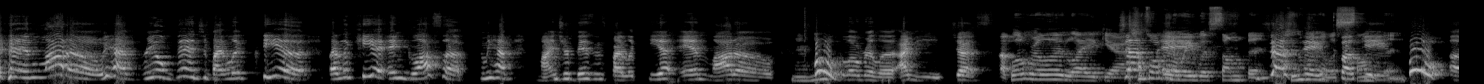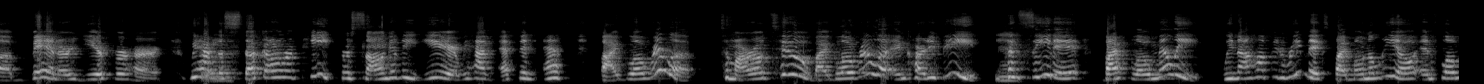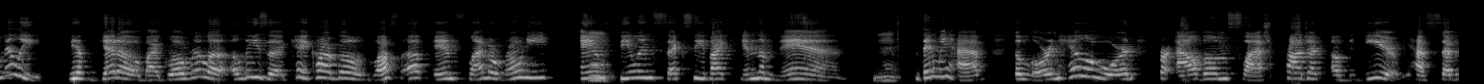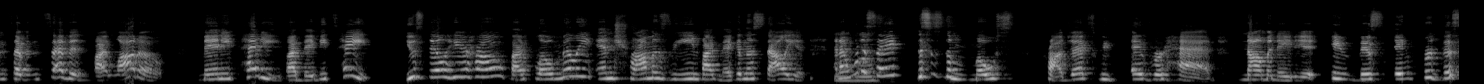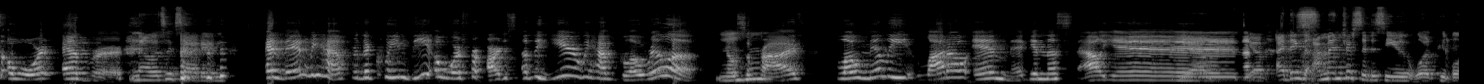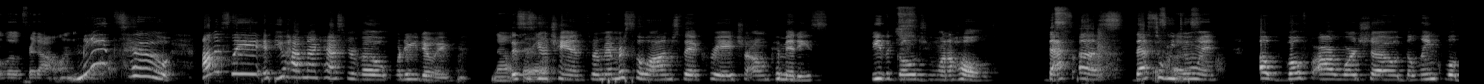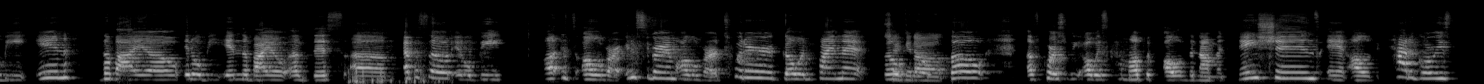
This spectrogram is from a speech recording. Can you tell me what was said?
and Latto. We have Real Bitch by Lakeyah, by Lakeyah and Gloss Up. And we have Mind Your Business by Lakeyah and Latto. Mhm. Oh, Glorilla. I mean, just a, Glorilla, like, yeah, Just she's walking a- away with something. just she's a with fucking something. whew, a banner year for her. We have the Stuck on Repeat for Song of the Year. We have F and F by Glorilla. Tomorrow 2 by Glorilla and Cardi B. Mm. Conceited by Flo Milli. We Not Humpin' Remix by Monaleo and Flo Milli. We have Ghetto by Glorilla, Aliza, K Carbon, Gloss Up, and Slimeroni. And Feeling Sexy by Ken the Man. Mm. Then we have the Lauryn Hill Award for Album slash Project of the Year. We have 777 by Latto, Manny Petty by Baby Tate, You Still Here Ho by Flo Milli, and Traumazine by Megan Thee Stallion. And I want to say this is the most projects we've ever had nominated in this in, for this award ever. No, it's exciting. And then we have for the Queen Bee Award for Artist of the Year, we have Glorilla. No Mhm. surprise. Flo Milli, Latto, and Megan Thee Stallion. Yep. I think I'm interested to see what people vote for that one. Me too. Honestly, if you have not cast your vote, what are you doing? No, This is your chance. Remember Solange said create your own committees. Be the gold you want to hold. That's us. That's, That's what we us. doing. Oh, vote for our award show. The link will be in the bio. It'll be in the bio of this um, episode. It'll be uh, it's all over our Instagram, all over our Twitter. Go and find that. Vote, Check it vote, out. vote. Of course, we always come up with all of the nominations and all of the categories.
